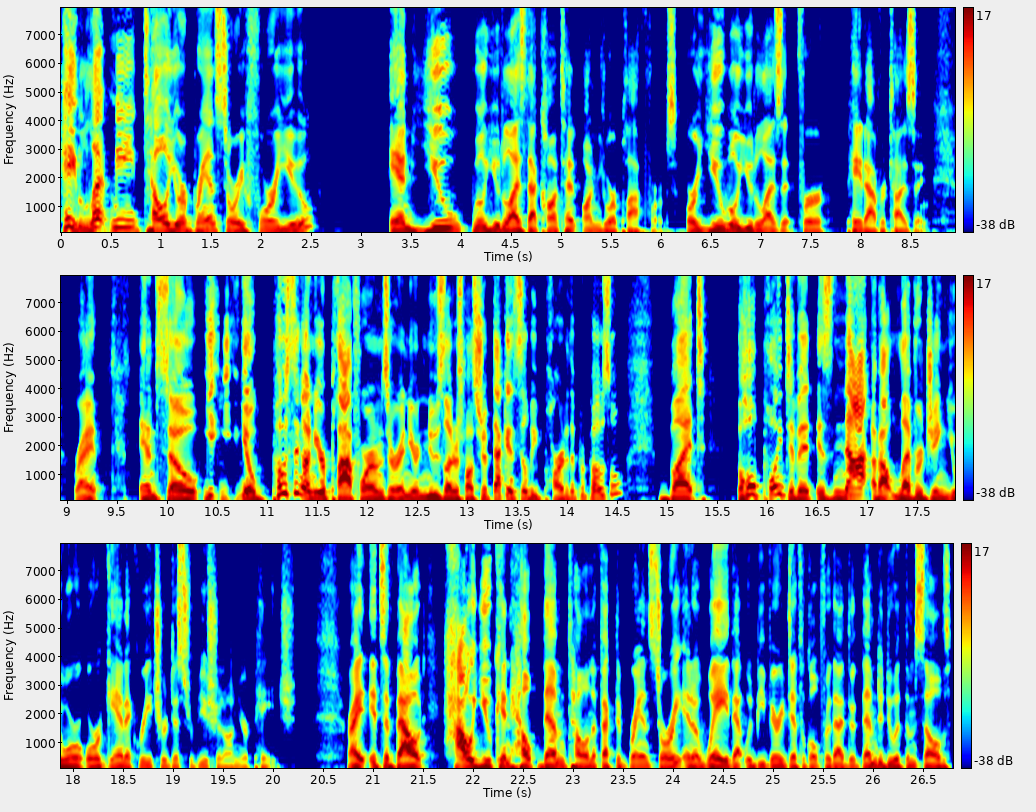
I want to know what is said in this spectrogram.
hey, let me tell your brand story for you and you will utilize that content on your platforms or you will utilize it for paid advertising, right? And so, you, you know, posting on your platforms or in your newsletter sponsorship, that can still be part of the proposal, but the whole point of it is not about leveraging your organic reach or distribution on your page right? It's about how you can help them tell an effective brand story in a way that would be very difficult for either them to do it themselves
